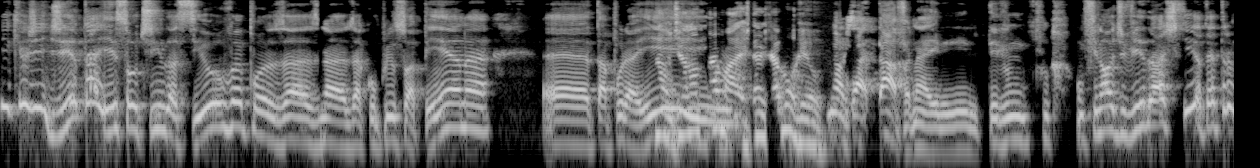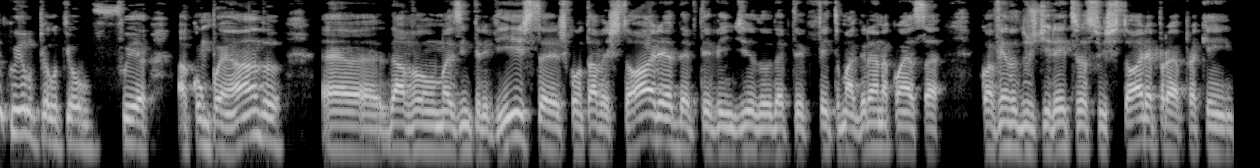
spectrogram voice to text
e que hoje em dia tá aí soltinho da Silva, pô, já, já, já cumpriu sua pena, é, tá por aí. Não, já não tá mais, né? Já morreu. Não, já tava, né? Ele teve um, um final de vida, acho que até tranquilo, pelo que eu fui acompanhando. É, dava umas entrevistas, contava a história, deve ter vendido, deve ter feito uma grana com essa, com a venda dos direitos da sua história para quem,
